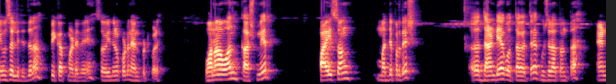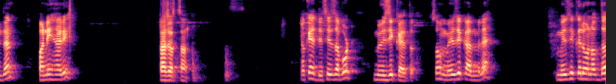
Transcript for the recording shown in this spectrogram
ನ್ಯೂಸಲ್ಲಿ ಇದ್ದಿದ್ದನ್ನು ಪಿಕಪ್ ಮಾಡಿದ್ದೀನಿ. ಸೊ ಇದನ್ನು ಕೂಡ ನೆನ್ಪಿಟ್ಕೊಳ್ಳಿ. ಒನ್ ಆ ಒನ್ ಕಾಶ್ಮೀರ್ ಪಾಯ್ಸಾಂಗ್ ಮಧ್ಯಪ್ರದೇಶ್ ಆ, ದಾಂಡಿಯಾ ಗೊತ್ತಾಗುತ್ತೆ ಗುಜರಾತ್ ಅಂತ. And then Panihari Rajasthan. Okay this is about music ಆಯಿತು. ಸೊ ಮ್ಯೂಸಿಕ್ ಆದಮೇಲೆ ಮ್ಯೂಸಿಕಲ್ಲಿ one of the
